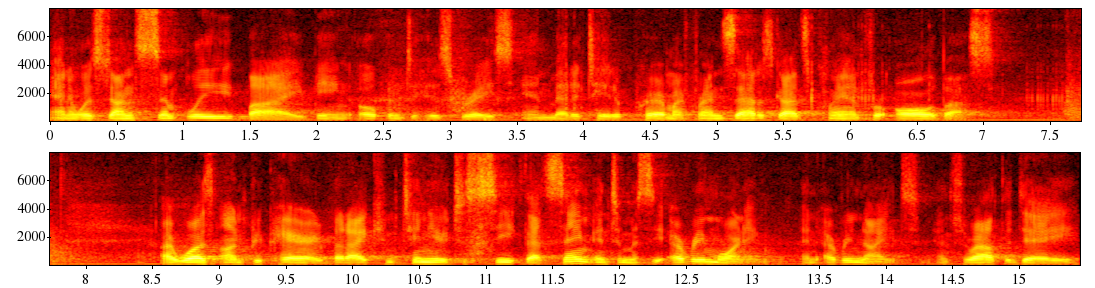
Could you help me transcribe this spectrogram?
And it was done simply by being open to His grace and meditative prayer. My friends, that is God's plan for all of us. I was unprepared, but I continue to seek that same intimacy every morning and every night and throughout the day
